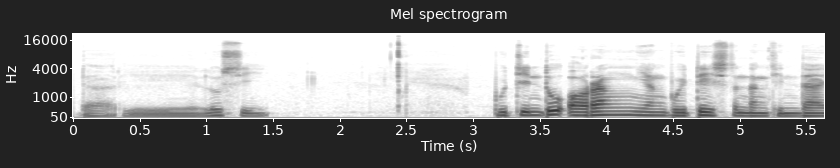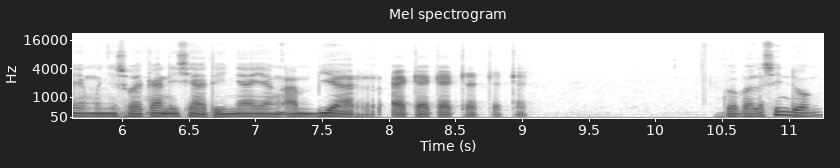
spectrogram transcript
dari Lucy. Bucin tuh orang yang puitis tentang cinta yang menyesuaikan isi hatinya yang ambiar. Ek ek ek ek ek. ek. Gua balesin dong.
